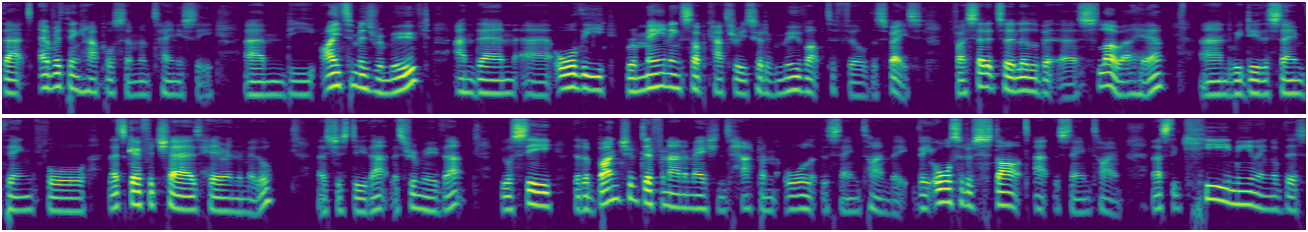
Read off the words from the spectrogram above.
that everything happens simultaneously. Um, the item is removed and then uh, all the remaining subcategories sort of move up to fill the space. If I set it to a little bit uh, slower here and we do the same thing for, let's go for chairs here in the middle. Let's just do that. Let's remove that. You'll see that a bunch of different animations happen all at the same time. They, they all sort of start at the same time. That's the key meaning of this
